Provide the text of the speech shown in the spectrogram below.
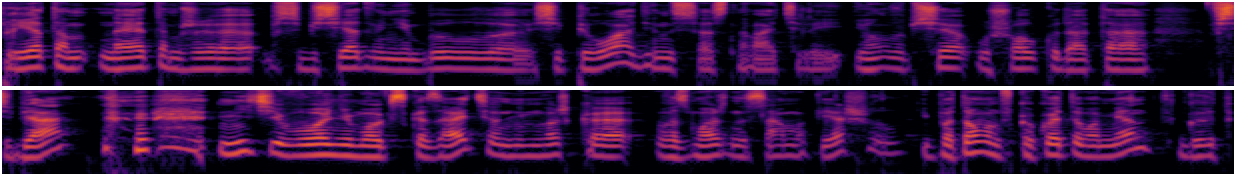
При этом на этом же собеседовании был CPO, один из основателей, и он вообще ушел куда-то в себя, ничего не мог сказать, он немножко, возможно, сам опешил. И потом он в какой-то момент говорит,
